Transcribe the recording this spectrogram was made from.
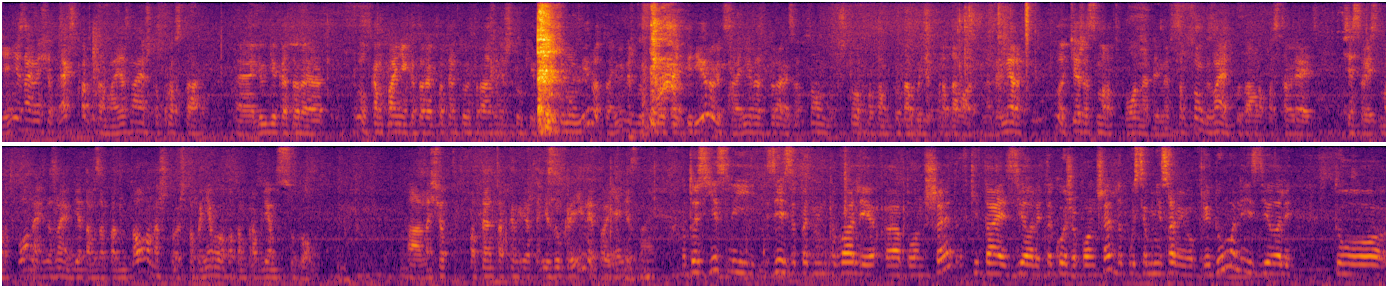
я не знаю насчет экспорта, но я знаю, что просто э, люди, которые, ну, компании, которые патентуют разные штуки по всему миру, то они между собой кооперируются, они разбираются в том, что потом куда будет продаваться. Например, ну, те же смартфоны, например. Samsung знает, куда она поставляет все свои смартфоны, они знают, где там запатентовано что, чтобы не было потом проблем с судом. А насчет патентов конкретно из Украины, то я не знаю. Ну, то есть, если здесь запатентовали э, планшет, в Китае сделали такой же планшет, допустим, они сами его придумали и сделали, то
